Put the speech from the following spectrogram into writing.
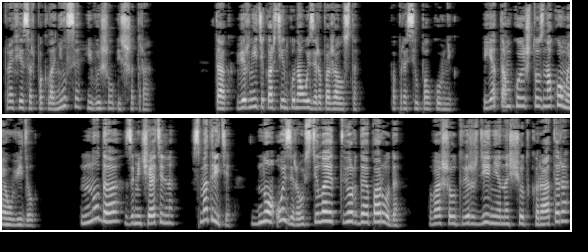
Профессор поклонился и вышел из шатра. «Так, верните картинку на озеро, пожалуйста», — попросил полковник. «Я там кое-что знакомое увидел». «Ну да, замечательно. Смотрите, дно озера устилает твердая порода. «Ваше утверждение насчет кратера?»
